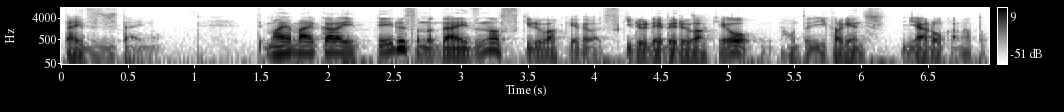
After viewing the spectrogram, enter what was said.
大豆自体の。前々から言っているその大豆のスキル分けとかスキルレベル分けを本当にいい加減にやろうかなと。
